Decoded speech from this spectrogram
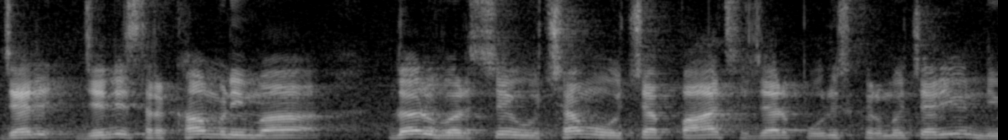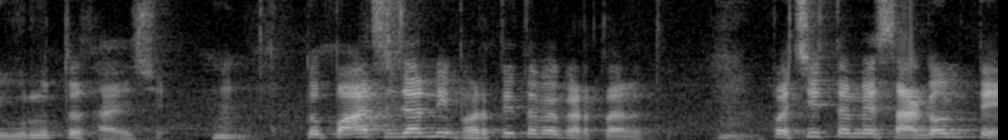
જ્યારે જેની સરખામણીમાં દર વર્ષે ઓછામાં ઓછા પાંચ હજાર પોલીસ કર્મચારીઓ નિવૃત્ત થાય છે. તો પાંચ હજારની ભરતી તમે કરતા નથી. પછી તમે સાગમટે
